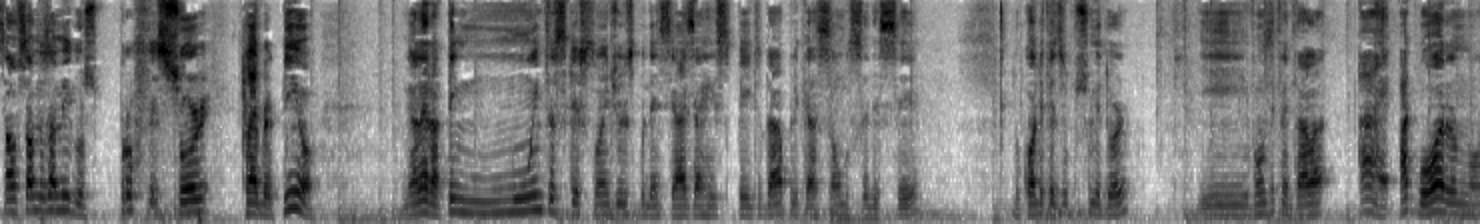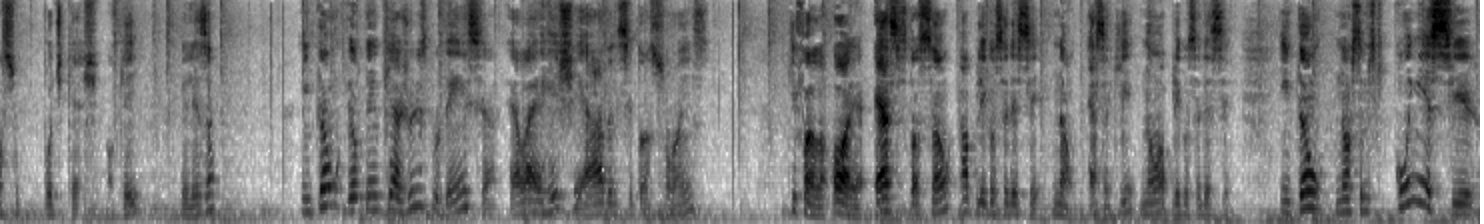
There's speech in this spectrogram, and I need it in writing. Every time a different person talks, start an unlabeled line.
Salve, salve, meus amigos. Professor Kleber Pinho. Galera, tem muitas questões jurisprudenciais a respeito da aplicação do CDC, do Código de Defesa do Consumidor, e vamos enfrentá-la agora no nosso podcast, ok? Beleza? Então, eu tenho que a jurisprudência ela é recheada de situações que falam, olha, essa situação aplica o CDC. Não, essa aqui não aplica o CDC. Então, nós temos que conhecer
